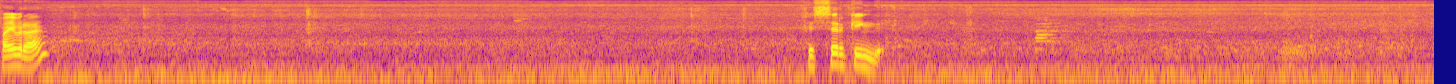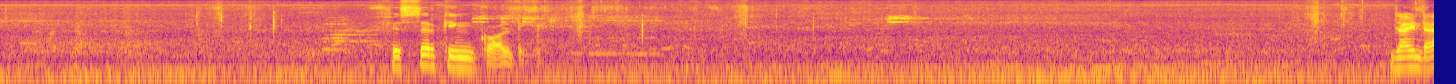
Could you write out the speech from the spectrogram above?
ఫైబరా? Fisher king. Fisher king quality జాయింటా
